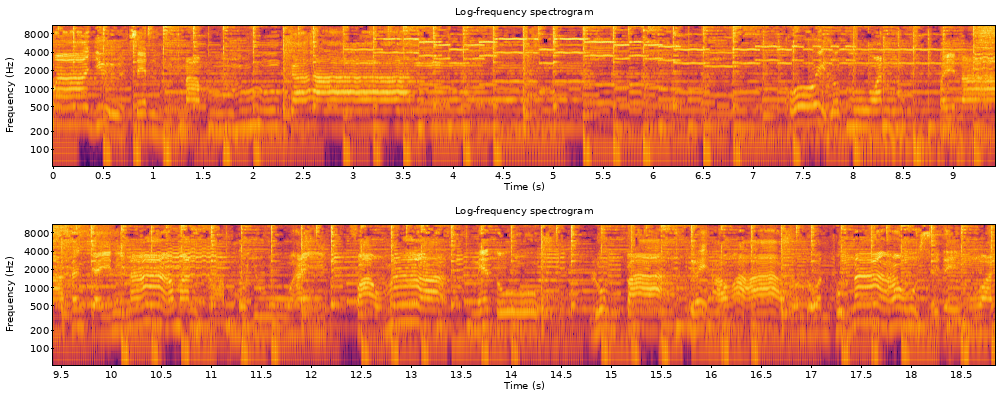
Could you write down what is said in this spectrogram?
มายืดเส้นนำการโอ้ยลูกมวนไปนาตั้งใจนี่นะมันห้ามโมอยู่ให้เฝ้ามาเมตูลุงป้าเอ้ยเอาอาโดนโดนพุ่นหน้าเฮาสิได้มวน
